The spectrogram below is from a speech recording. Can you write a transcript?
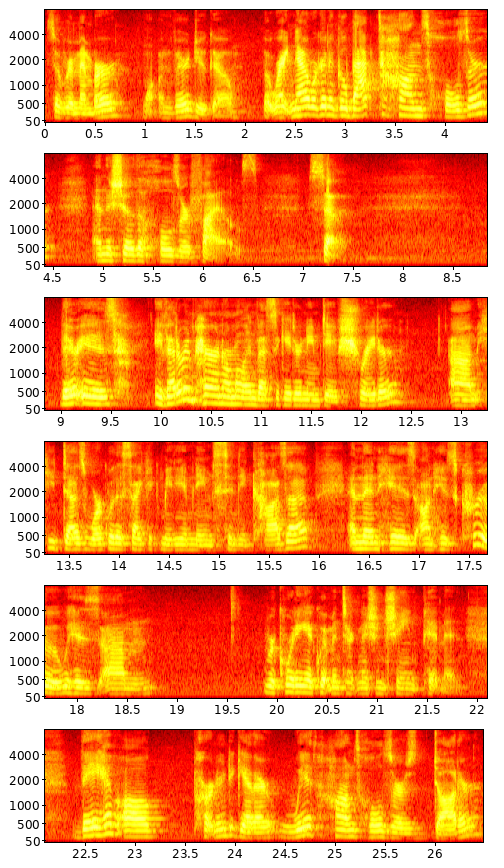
So remember Juan Verdugo. But right now we're going to go back to Hans Holzer and the show The Holzer Files. So there is a veteran paranormal investigator named Dave Schrader. Um, he does work with a psychic medium named Cindy Kaza, and then his on his crew, his um, recording equipment technician Shane Pittman. They have all partnered together with Hans Holzer's daughter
